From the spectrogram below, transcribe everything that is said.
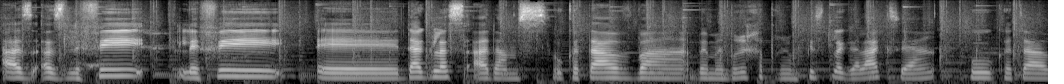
אז, אז לפי, לפי אה, דגלס אדמס, הוא כתב ב, במדריך הטרמפיסט לגלקסיה, הוא כתב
